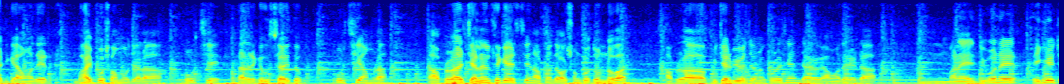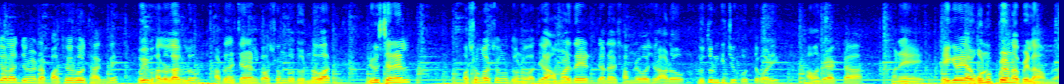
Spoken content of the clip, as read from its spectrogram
আজকে আমাদের ভাইপো সম যারা করছে, তাদেরকে উৎসাহিত করছি আমরা। তা আপনারা চ্যানেল থেকে এসছেন, আপনাদের অসংখ্য ধন্যবাদ। আপনারা বিচার বিবেচনা করেছেন। যাই হোক, আমাদের এটা মানে জীবনে এগিয়ে চলার জন্য একটা পাথর হয়েও থাকবে। খুবই ভালো লাগল। আপনাদের চ্যানেলকে অসংখ্য ধন্যবাদ। নিউজ চ্যানেল, অসংখ্য অসংখ্য ধন্যবাদ। আমাদের যেন সামনের বছর আরও নতুন কিছু করতে পারি, আমাদের একটা মানে এগিয়ে অনুপ্রেরণা পেলাম আমরা।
